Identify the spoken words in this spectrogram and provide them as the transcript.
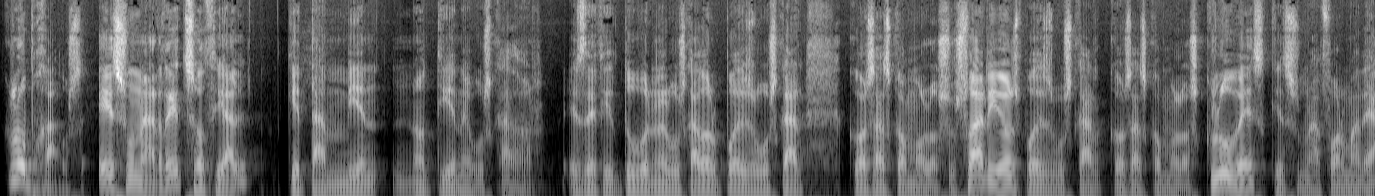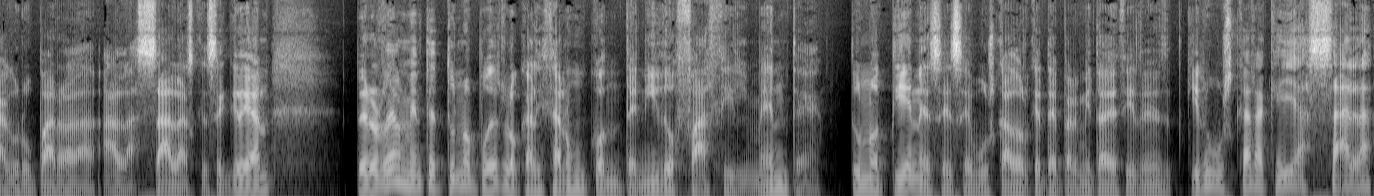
Clubhouse es una red social que también no tiene buscador. Es decir, tú en el buscador puedes buscar cosas como los usuarios, puedes buscar cosas como los clubes, que es una forma de agrupar a, las salas que se crean, pero realmente tú no puedes localizar un contenido fácilmente Tú no tienes ese buscador que te permita decir, quiero buscar aquella sala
